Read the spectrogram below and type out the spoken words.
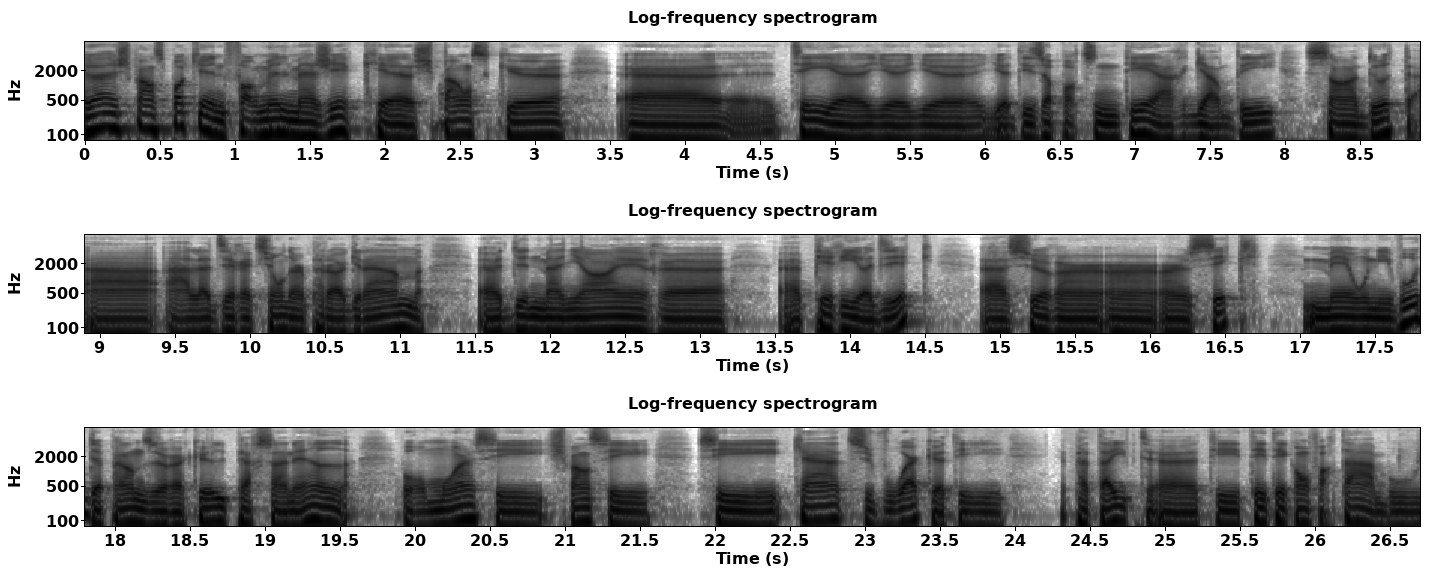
Je je pense pas qu'il y ait une formule magique. Je pense que euh, il euh, y, a des opportunités à regarder sans doute à, la direction d'un programme euh, d'une manière périodique sur un, cycle. Mais au niveau de prendre du recul personnel, pour moi, c'est, je pense, c'est, c'est quand tu vois que tu peut-être tu es, confortable ou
